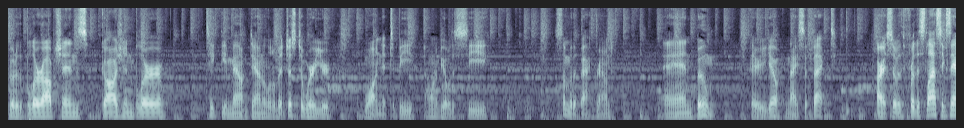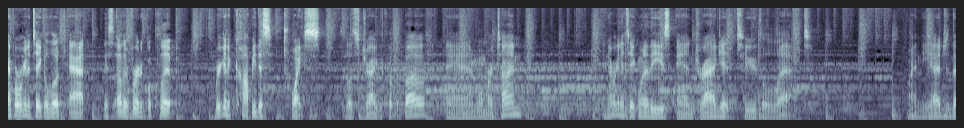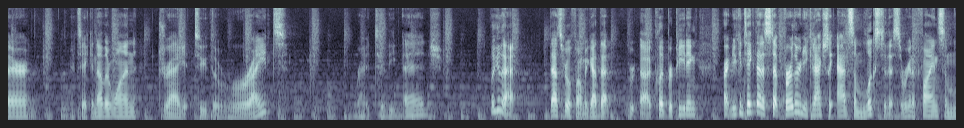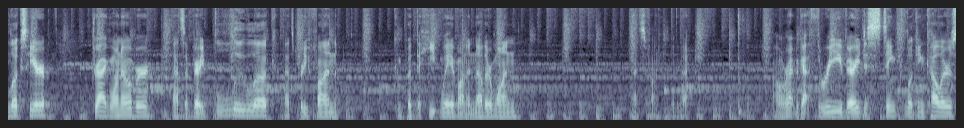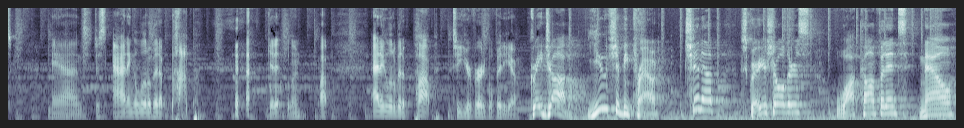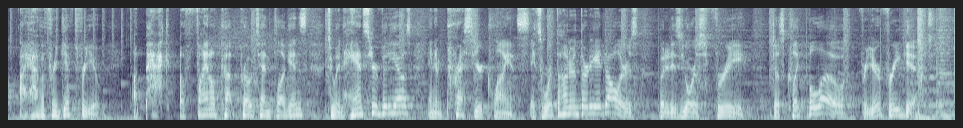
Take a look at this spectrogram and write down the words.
go to the blur options, Gaussian blur, take the amount down a little bit just to where you're wanting it to be. I want to be able to see some of the background. And boom, there you go, nice effect. All right, so for this last example, we're gonna take a look at this other vertical clip. We're gonna copy this twice. So let's drag the clip above and one more time. And now we're gonna take one of these and drag it to the left. Find the edge there. Take another one, drag it to the right, right to the edge. Look at that. That's real fun. We got that uh, clip repeating. All right, you can take that a step further and you can actually add some looks to this. So we're gonna find some looks here, drag one over. That's a very blue look. That's pretty fun. You can put the heat wave on another one. That's fun, look at that. All right, we got three very distinct looking colors. and just adding a little bit of pop. Get it, balloon? Pop? Adding a little bit of pop to your vertical video. Great job. You should be proud. Chin up, square your shoulders, walk confident. Now, I have a free gift for you a pack of Final Cut Pro 10 plugins to enhance your videos and impress your clients. It's worth $138, but it is yours free. Just click below for your free gift.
